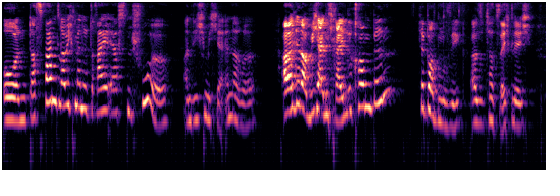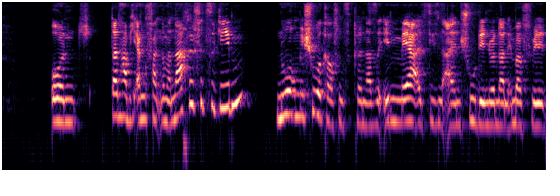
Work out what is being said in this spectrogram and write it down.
Und das waren, glaube ich, meine drei ersten Schuhe, an die ich mich erinnere. Aber genau, wie ich eigentlich reingekommen bin, Hip-Hop-Musik, also tatsächlich. Und dann habe ich angefangen, immer Nachhilfe zu geben, nur um mir Schuhe kaufen zu können. Also eben mehr als diesen einen Schuh, den du dann immer für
